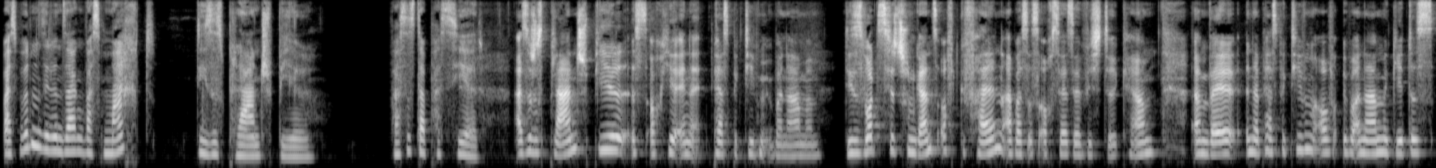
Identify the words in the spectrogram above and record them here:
was würden Sie denn sagen, was macht dieses Planspiel? Was ist da passiert? Also das Planspiel ist auch hier eine Perspektivenübernahme. Dieses Wort ist jetzt schon ganz oft gefallen, aber es ist auch sehr, sehr wichtig, ja. Ähm, weil in der Perspektivenübernahme geht es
